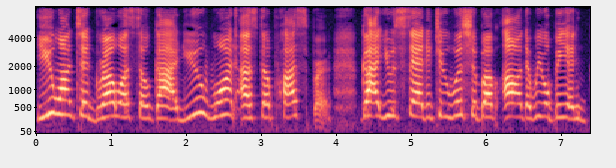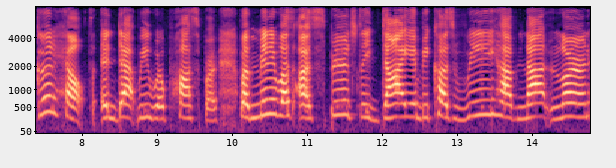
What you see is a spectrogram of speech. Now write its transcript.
You want to grow us, oh God. You want us to prosper. God, you said that you wish above all that we will be in good health and that we will prosper. But many of us are spiritually dying because we have not learned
